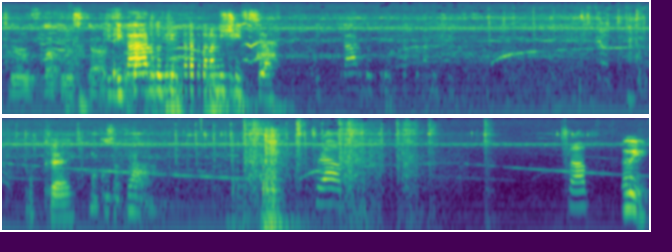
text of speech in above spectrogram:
Se lo sguardo le scarpe. Riccardo, ti ho dato l'amicizia. Ok. Ma cosa fa? Fra. Fra. Ehi,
